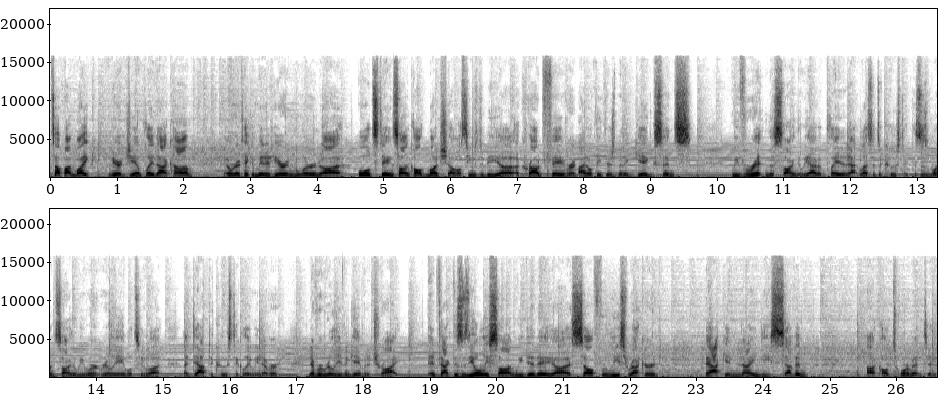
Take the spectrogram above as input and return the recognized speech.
what's up? I'm Mike. I'm here at jamplay.com and we're going to take a minute here and learn uh, old Staind song called Mudshovel. Seems to be a, a, crowd favorite. I don't think there's been a gig since we've written this song that we haven't played it at, unless it's acoustic. This is one song that we weren't really able to uh, adapt acoustically. We never, never really even gave it a try. In fact, this is the only song we did a uh, self-release record back in 97 uh, called Tormented.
